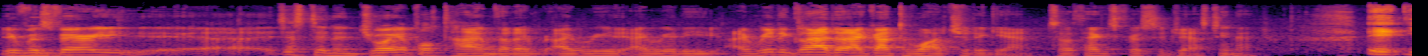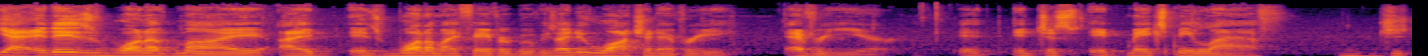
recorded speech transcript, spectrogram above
it was very uh, just an enjoyable time that I, I really, I really, I really glad that I got to watch it again. So thanks for suggesting it. It, yeah, it is one of my I it's one of my favorite movies. I do watch it every every year. It it just it makes me laugh just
